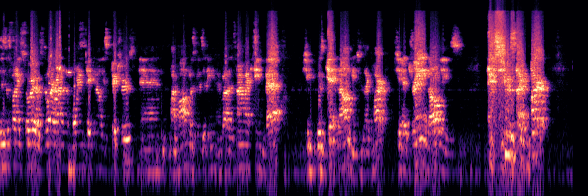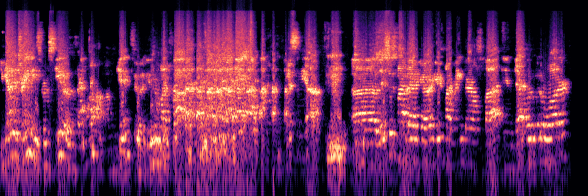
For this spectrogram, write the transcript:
This is a funny story. I was going around in the morning taking all these pictures, and my mom was visiting. And by the time I came back, she was getting on me. She's like, "Mark," she had drained all these, and she was like, "Mark, you got to drain these for mosquitoes." I was like, "Mom, I'm getting to it. These are my products." Messing me up. Uh, this is my backyard. Here's my rain barrel spot, and that little bit of water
